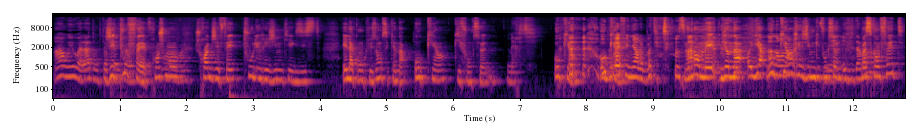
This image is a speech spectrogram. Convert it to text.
Ah oui, voilà. Donc J'ai tout fait. aussi. Franchement, Ouais, ouais. je crois que j'ai fait tous les régimes qui existent. Et la conclusion, c'est qu'il n'y en a aucun qui fonctionne. Merci. Aucun. On pourrait finir le podcast comme ça. Non, non, mais il y en a, y a aucun régime qui fonctionne. évidemment. Parce qu'en fait,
